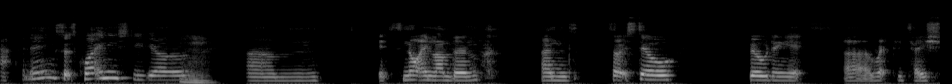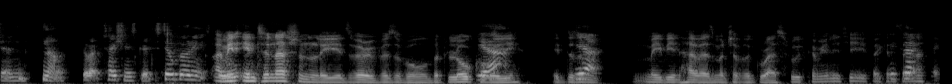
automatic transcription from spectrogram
happening. So it's quite a new studio. Mm. Um, it's not in London, and so it's still building its uh, reputation. No, the reputation is good. It's still building its. I mean, internationally it's very visible, but locally it doesn't Yeah. maybe have as much of a grassroots community, if I can say that. Exactly.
